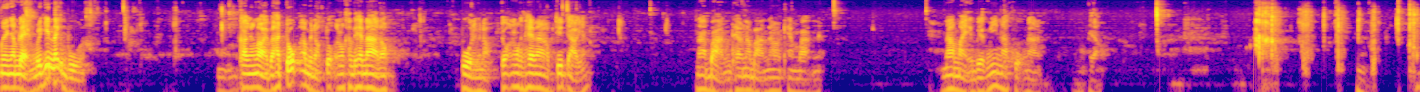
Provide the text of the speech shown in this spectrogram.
มเมื่อยำแหลงไปกินได้กับบูข้าวยังหน่อยไปฮัดจกเอาไปหน่องจกเอาคันเทน่าเนาะปูนไปหน่องจกเอาคันเทน่าไปจืดจากยังหน้าบานแถวหน้าบานหน้าแคมบานเนี่ยหน้าใหม่เบียกมีหน้าโขกหน้าเดี๋ยวอื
